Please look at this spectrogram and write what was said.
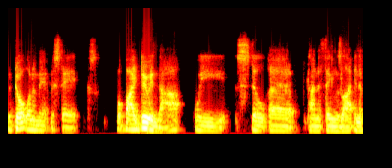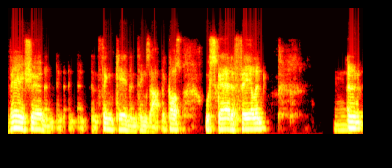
We don't want to make mistakes. But by doing that, we still uh, kind of things like innovation and, and, and, and, thinking and things like that because we're scared of failing. Mm. And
